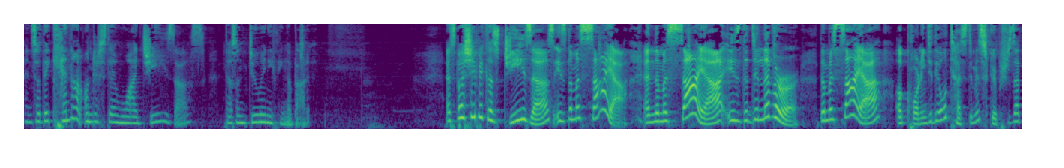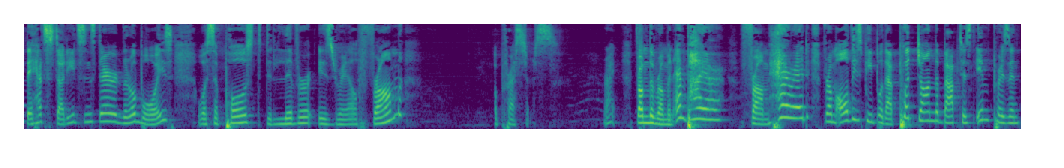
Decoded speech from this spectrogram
And so they cannot understand why Jesus doesn't do anything about it. Especially because Jesus is the Messiah, and the Messiah is the deliverer. The Messiah, according to the Old Testament scriptures that they had studied since they're little boys, was supposed to deliver Israel from oppressors right? From the Roman Empire, from Herod, from all these people that put John the Baptist in prison.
